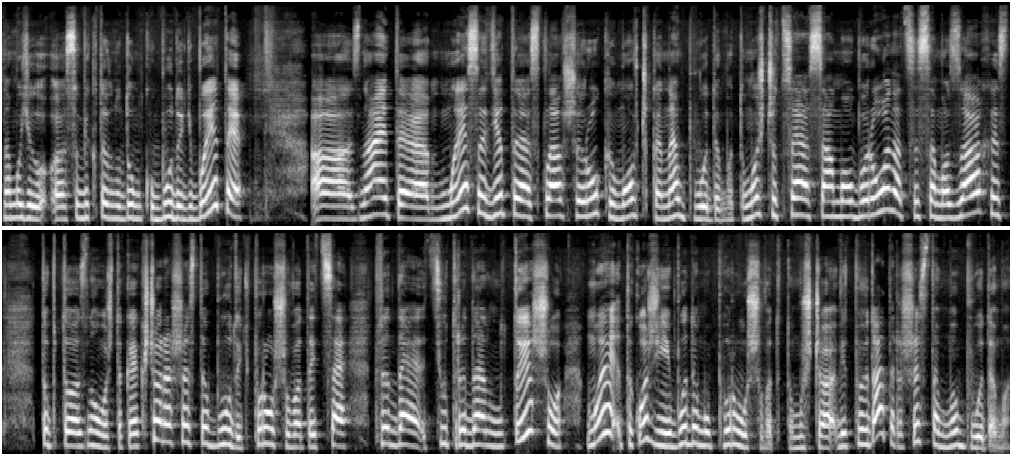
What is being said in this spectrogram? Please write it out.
на мою е, суб'єктивну думку, будуть бити. А, знаєте, ми сидіти, склавши руки, мовчки не будемо, тому що це самооборона, це самозахист. Тобто, знову ж таки, якщо рашисти будуть порушувати це 3D, цю триденну тишу, ми також її будемо порушувати, тому що відповідати рашистам ми будемо.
